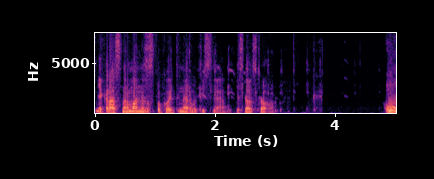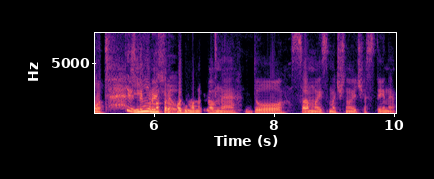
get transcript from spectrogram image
Якраз нормально заспокоїти нерви після, після цього. От. Ти ж І не ми прийшов. переходимо, напевне, до самої смачної частини.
